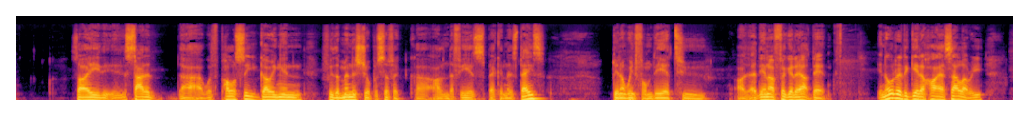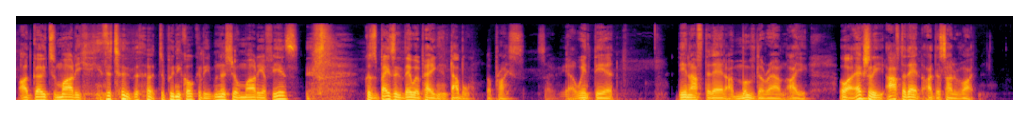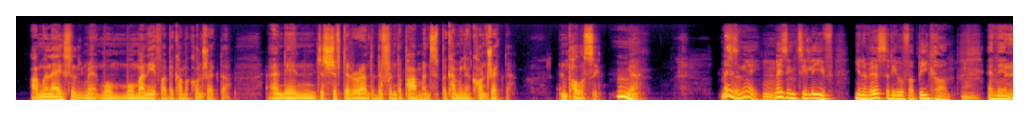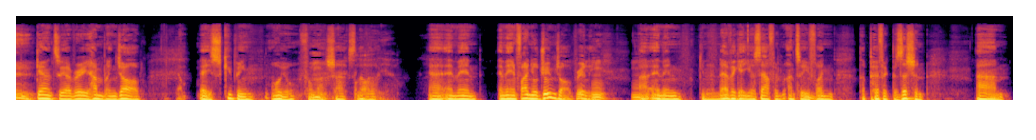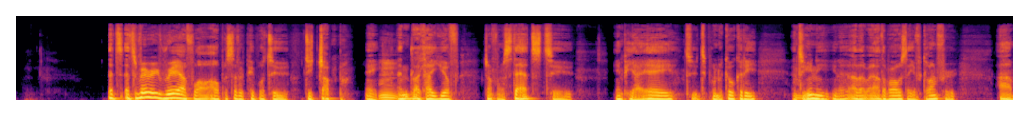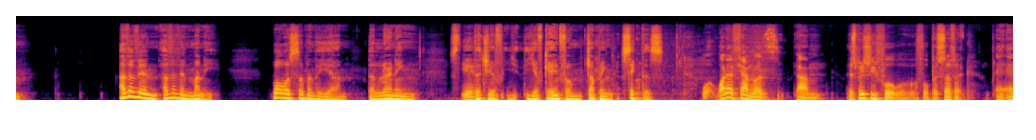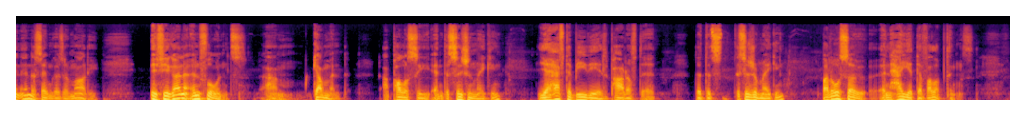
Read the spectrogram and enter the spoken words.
So I started uh, with policy going in through the Ministry of Pacific uh, Island Affairs back in those days. Then I went from there to, uh, then I figured out that in order to get a higher salary, I'd go to Māori, to, the, to Puni Ministry of Māori Affairs, because basically they were paying double the price. So yeah, I went there. Then after that, I moved around. I, well, actually, after that, I decided, right, I'm going to actually make more more money if I become a contractor, and then just shifted around to different departments, becoming a contractor in policy. Mm. Yeah, amazing, so, eh? Mm. Amazing to leave university with a BCom mm. and then go into a very humbling job. Yep. Hey, scooping oil from a hmm. shark's oh, liver, oh, yeah. uh, and then and then find your dream job really, hmm. Hmm. uh, and then you know navigate yourself until you find the perfect position. Um, it's it's very rare for our Pacific people to to jump, eh? mm. and like how you've jumped from stats to MPIA to to Puna and mm. to any you know other other roles that you've gone through. Um, Other than other than money, what was some of the um, the learning Yeah. that you've you've gained from jumping sectors? What, what I found was, um, especially for for Pacific, and, and the same goes with Māori, if you're going to influence um, government, uh, policy, and decision making, you have to be there as part of the the, the decision making, but also in how you develop things.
